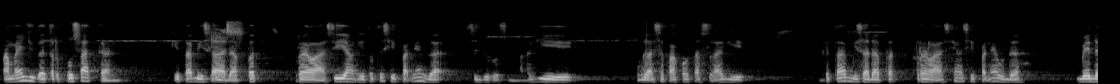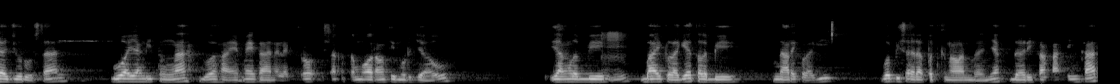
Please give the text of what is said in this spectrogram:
namanya juga terpusat kan. Kita bisa Yes. dapat relasi yang itu tuh sifatnya nggak sejurusan lagi, nggak sefakultas lagi. Kita bisa dapat relasi yang sifatnya udah beda jurusan. Gua yang di tengah, gua HME kan elektro, bisa ketemu orang timur jauh yang lebih Mm-mm. baik lagi atau lebih menarik lagi, gue bisa dapat kenalan banyak dari kakak tingkat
